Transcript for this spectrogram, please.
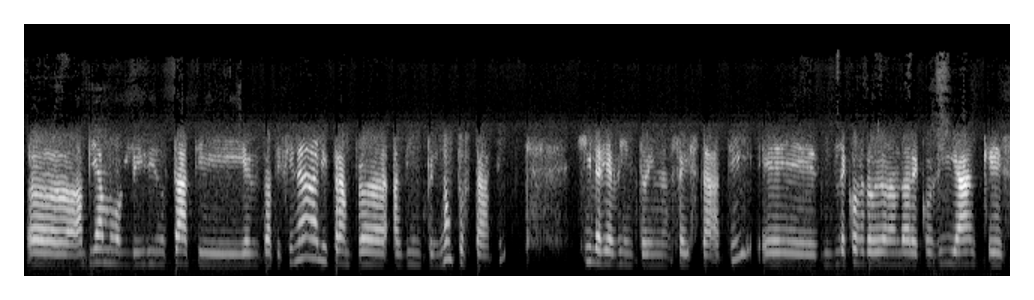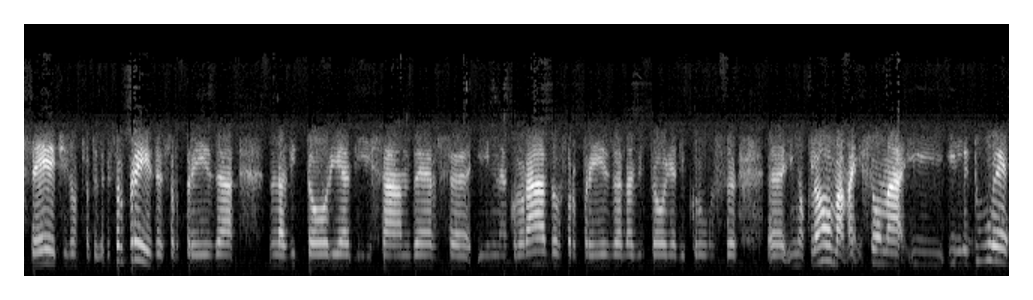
abbiamo i risultati, i risultati, finali, Trump ha vinto in otto stati, Hillary ha vinto in sei stati, le cose dovevano andare così anche se ci sono state delle sorprese, sorpresa la vittoria di Sanders in Colorado, sorpresa la vittoria di Cruz eh, in Oklahoma, ma insomma i, i, le due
